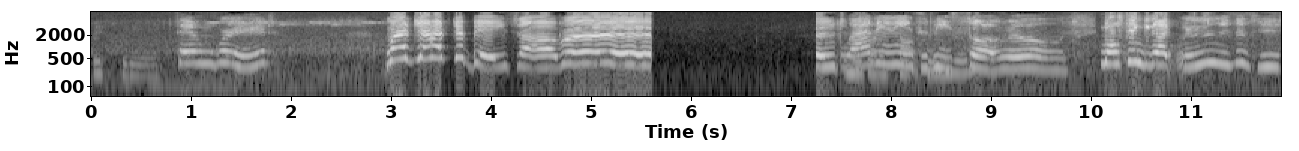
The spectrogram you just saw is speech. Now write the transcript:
this video. Same grade. Why'd you to be so rude? Why do you need to be so rude? No, thinking like, go on, Eva,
